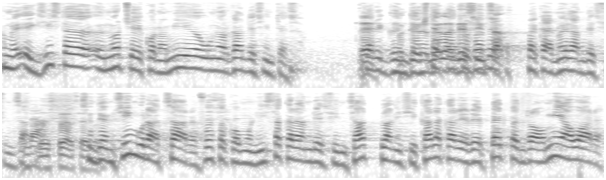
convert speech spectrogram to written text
Dom'le, există în orice economie un organ de sinteză care pe care gândește noi l-am pentru toate- desfințat. pe care noi l-am desfințat. Da. Despre asta e Suntem singura țară fostă comunistă care am desfințat planificarea care, repet, pentru a o mia oară,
